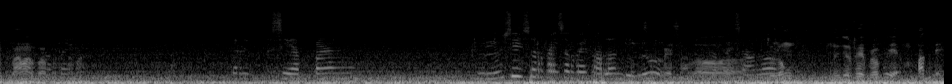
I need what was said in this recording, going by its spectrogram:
Pertama apa, Apa ya? pertama? persiapan dulu sih survei survei salon dulu Survei salon. Survei salon. Dulu survei berapa ya? Empat ya?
